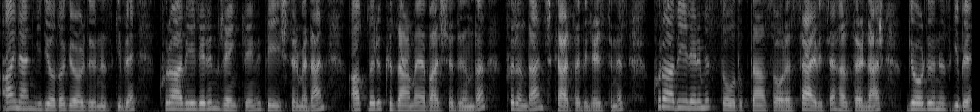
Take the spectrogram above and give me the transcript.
aynen videoda gördüğünüz gibi kurabiyelerin renklerini değiştirmeden altları kızarmaya başladığında fırından çıkartabilirsiniz. Kurabiyelerimiz soğuduktan sonra servise hazırlar. Gördüğünüz gibi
